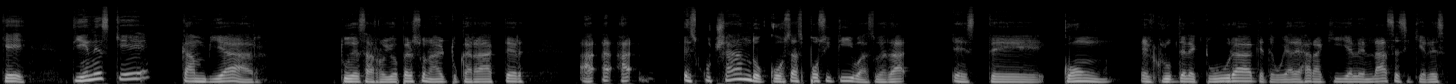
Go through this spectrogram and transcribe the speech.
que tienes que cambiar tu desarrollo personal, tu carácter, escuchando cosas positivas, ¿verdad? Este, con el club de lectura, que te voy a dejar aquí el enlace si quieres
